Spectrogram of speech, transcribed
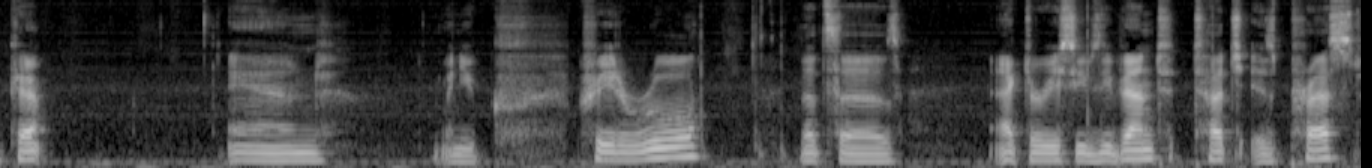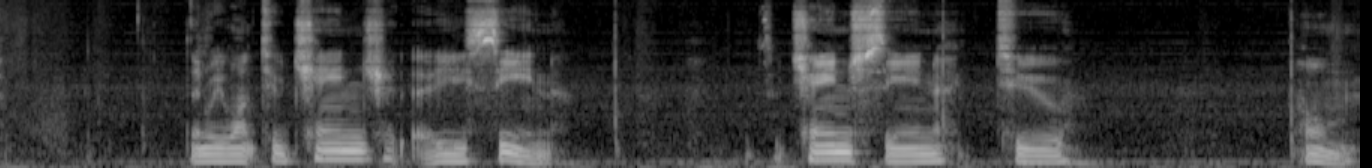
Okay. And when you create a rule that says actor receives event, touch is pressed. Then we want to change a scene. So change scene to home.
